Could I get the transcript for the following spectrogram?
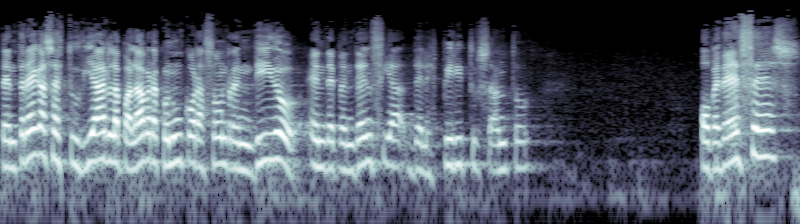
¿Te entregas a estudiar la palabra con un corazón rendido en dependencia del Espíritu Santo? ¿Obedeces?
